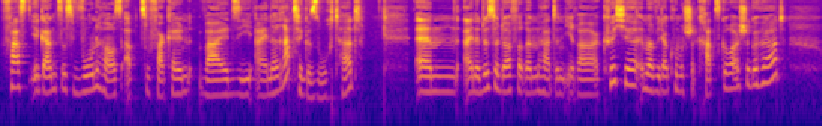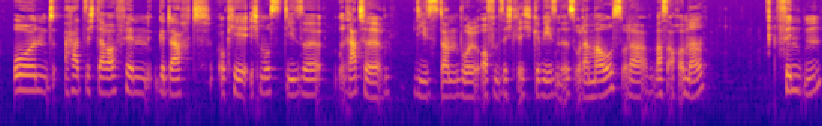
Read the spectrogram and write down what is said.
fast ihr ganzes Wohnhaus abzufackeln, weil sie eine Ratte gesucht hat. Ähm, eine Düsseldorferin hat in ihrer Küche immer wieder komische Kratzgeräusche gehört und hat sich daraufhin gedacht, okay, ich muss diese Ratte, die es dann wohl offensichtlich gewesen ist, oder Maus oder was auch immer, finden,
